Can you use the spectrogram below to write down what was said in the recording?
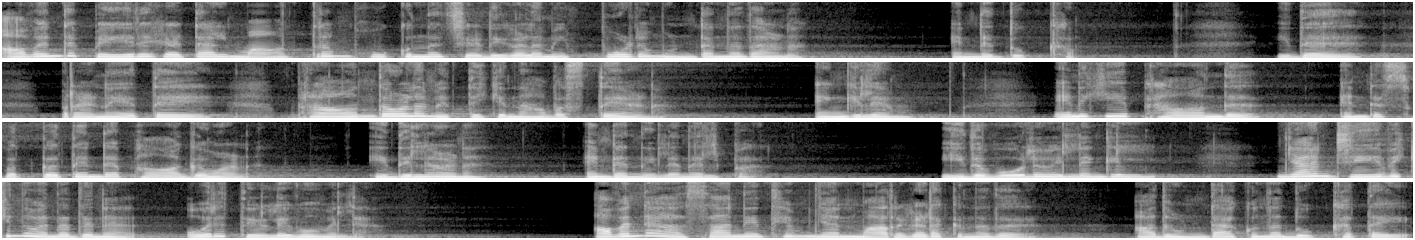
അവന്റെ പേര് കേട്ടാൽ മാത്രം പൂക്കുന്ന ചെടികളും ഇപ്പോഴും ഉണ്ടെന്നതാണ് എന്റെ ദുഃഖം. ഇത് പ്രണയത്തെ ഭ്രാന്തോളം എത്തിക്കുന്ന അവസ്ഥയാണ്. എങ്കിലും എനിക്ക് ഈ ഭ്രാന്ത് എന്റെ സ്വത്വത്തിന്റെ ഭാഗമാണ്. ഇതിലാണ് എന്റെ നിലനിൽപ്പ്. ഇതുപോലും ഇല്ലെങ്കിൽ ഞാൻ ജീവിക്കുന്നു എന്നതിന് ഒരു തെളിവുമില്ല. അവന്റെ അസാന്നിധ്യം ഞാൻ മറികടക്കുന്നത് അതുണ്ടാക്കുന്ന ദുഃഖത്തെ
